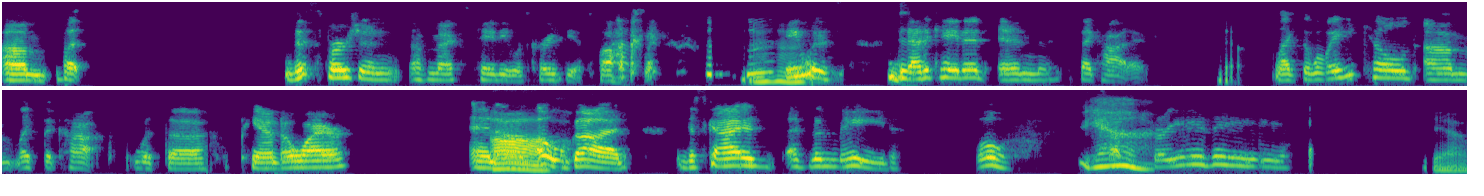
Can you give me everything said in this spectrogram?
Um, but this version of Max Cady was crazy as fuck. Mhm. He was dedicated and psychotic. Yeah. Like the way he killed um like the cop with the piano wire. And um, Ah. oh god, this guy has been made. Oh, that was Yeah. crazy. Yeah.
